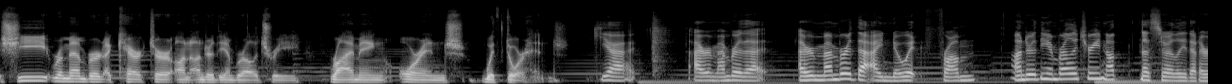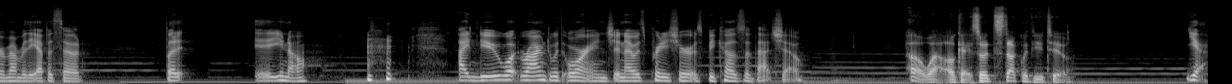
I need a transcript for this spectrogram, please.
she remembered a character on Under the Umbrella Tree rhyming orange with door hinge. Yeah, I remember that. I remember that I know it from Under the Umbrella Tree, not necessarily that I remember the episode, but eh, you know, I knew what rhymed with orange, and I was pretty sure it was because of that show. Oh, wow. Okay. So it stuck with you too. Yeah.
